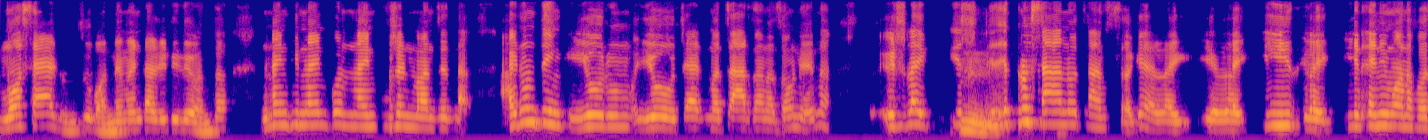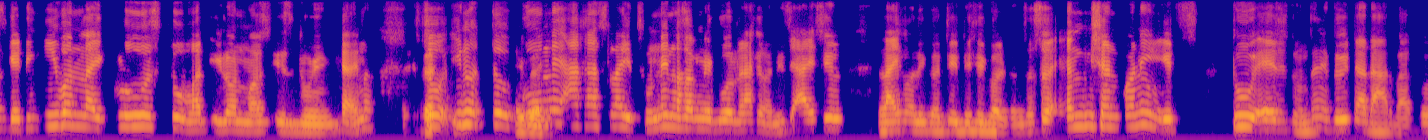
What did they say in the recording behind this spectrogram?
म स्याड हुन्छु भन्ने मेन्टालिटीले हो भने त ninety nine point nine percent मान्छे त आई डोन्ट थिङ्क यो रुम यो च्याटमा चारजना छौँ नि होइन इट्स लाइक यत्रो सानो चान्स छ क्या like like like any one of us getting even like close to what Elon Musk is doing क्या होइन सो इनो त्यो गोलै आकाशलाई छुनै नसक्ने गोल राख्यो भने चाहिँ आई फिल लाइफ अलिकति डिफिकल्ट हुन्छ। सो एम्बिसन पनि इट्स टु एज हुन्छ नि दुईटा धार भएको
